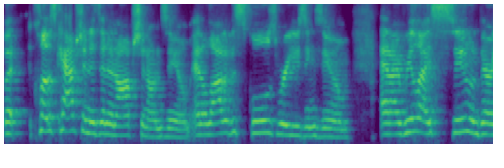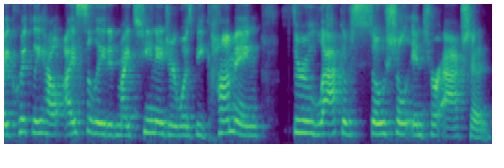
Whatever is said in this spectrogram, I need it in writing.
but closed caption isn't an option on Zoom. And a lot of the schools were using Zoom. And I realized soon, very quickly, how isolated my teenager was becoming through lack of social interaction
